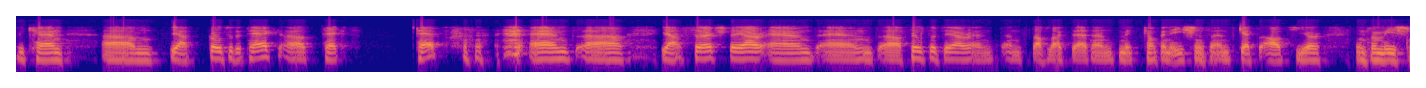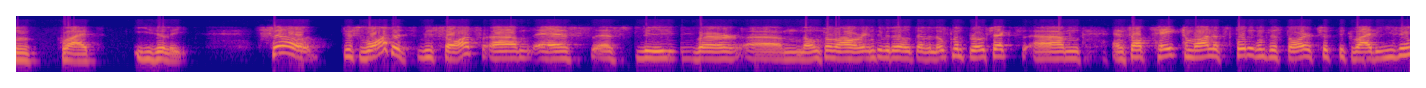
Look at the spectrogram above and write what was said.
we can, um, yeah, go to the tag, uh, text tab and uh, yeah, search there and and uh, filter there and and stuff like that, and make combinations and get out here information quite easily. So this was it, we thought, um, as, as we were um, known from our individual development projects, um, and thought, hey, come on, let's put it in the store. It should be quite easy.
